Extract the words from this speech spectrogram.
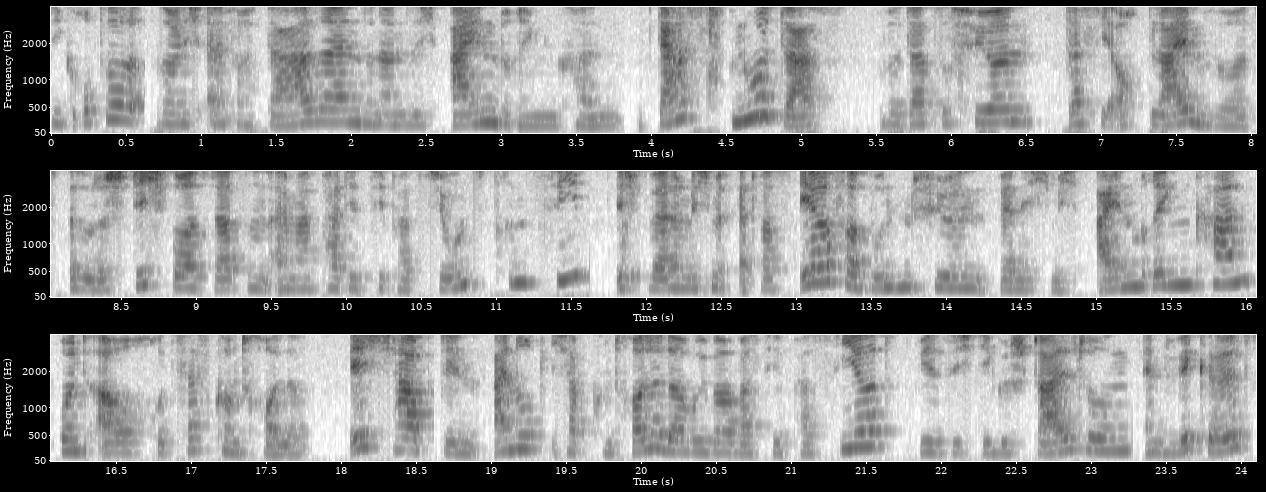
Die Gruppe soll nicht einfach da sein, sondern sich einbringen können. Das, nur das wird dazu führen, dass sie auch bleiben wird. Also das Stichwort dazu sind einmal Partizipationsprinzip. Ich werde mich mit etwas eher verbunden fühlen, wenn ich mich einbringen kann und auch Prozesskontrolle. Ich habe den Eindruck, ich habe Kontrolle darüber, was hier passiert, wie sich die Gestaltung entwickelt.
